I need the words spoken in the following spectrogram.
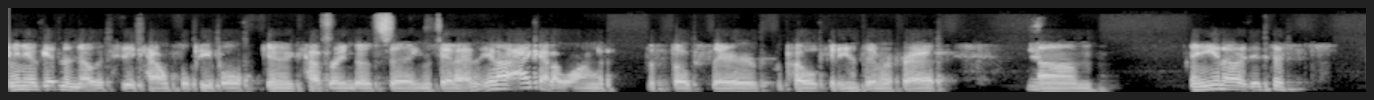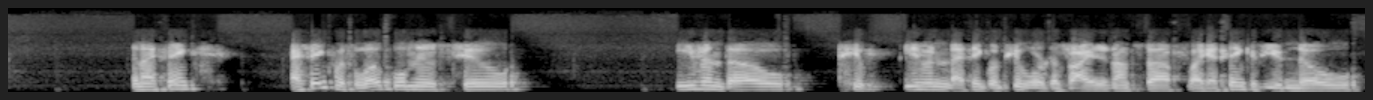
and you know, getting to know the city council people, you know, covering those things. And, I- you know, I got along with the folks there, Republican and Democrat. Yeah. Um, and you know, it just, and I think, I think with local news too, even though, pe- even I think when people are divided on stuff, like I think if you know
